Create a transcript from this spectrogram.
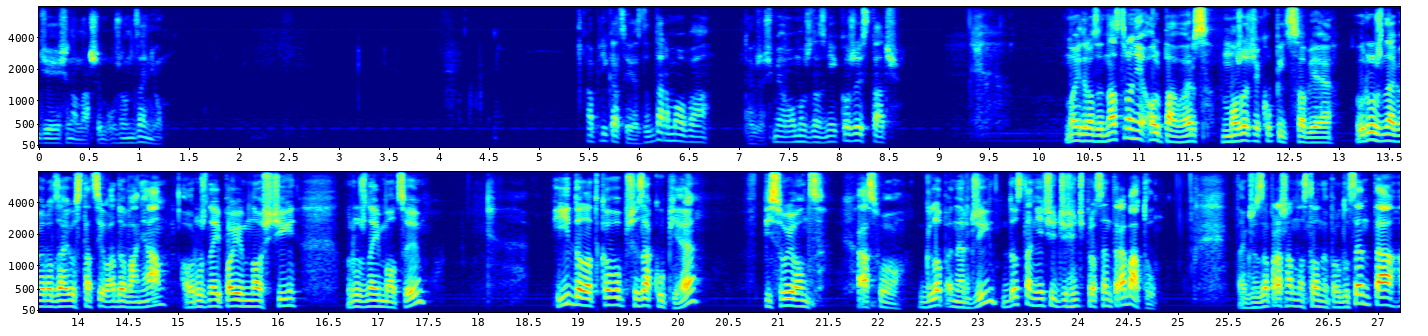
dzieje się na naszym urządzeniu. Aplikacja jest darmowa, także śmiało można z niej korzystać. Moi drodzy, na stronie All Powers możecie kupić sobie różnego rodzaju stacje ładowania o różnej pojemności, różnej mocy i dodatkowo przy zakupie, wpisując hasło Globe Energy, dostaniecie 10% rabatu. Także zapraszam na stronę producenta,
